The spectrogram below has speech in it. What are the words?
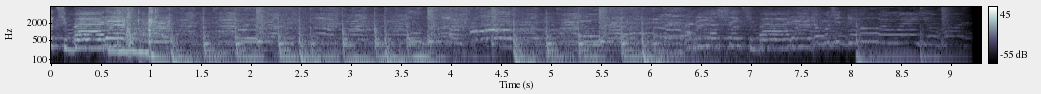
sexy body. I need your sexy body.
